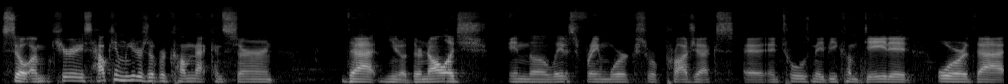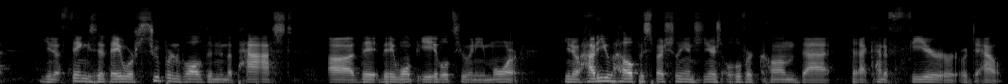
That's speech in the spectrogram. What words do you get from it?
So I'm curious, how can leaders overcome that concern that you know their knowledge in the latest frameworks or projects and, and tools may become dated, or that you know things that they were super involved in in the past uh, they they won't be able to anymore. You know, how do you help, especially engineers, overcome that that kind of fear or doubt?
